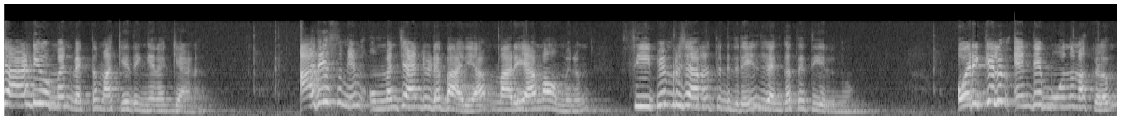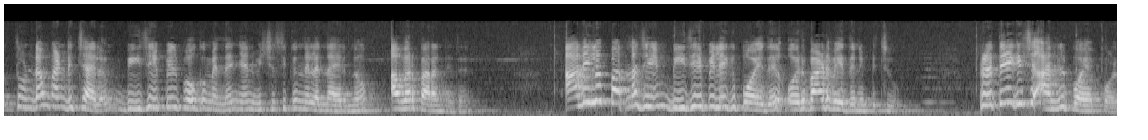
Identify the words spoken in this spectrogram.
ചാണ്ടി ഉമ്മൻ വ്യക്തമാക്കിയത് ഇങ്ങനെയൊക്കെയാണ്. അതേസമയം ഉമ്മൻചാണ്ടിയുടെ ഭാര്യ മറിയാമ്മ ഉമ്മനും സി പി എം പ്രചാരണത്തിനെതിരെ രംഗത്തെത്തിയിരുന്നു. ഒരിക്കലും എന്റെ മൂന്ന് മക്കളും തുണ്ടം കണ്ടിച്ചാലും ബി ജെ പിയിൽ പോകുമെന്ന് ഞാൻ വിശ്വസിക്കുന്നില്ലെന്നായിരുന്നു അവർ പറഞ്ഞത്. അനിലും പത്മജയും ബി ജെ പിയിലേക്ക് പോയത് ഒരുപാട് വേദനിപ്പിച്ചു. പ്രത്യേകിച്ച് അനിൽ പോയപ്പോൾ.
